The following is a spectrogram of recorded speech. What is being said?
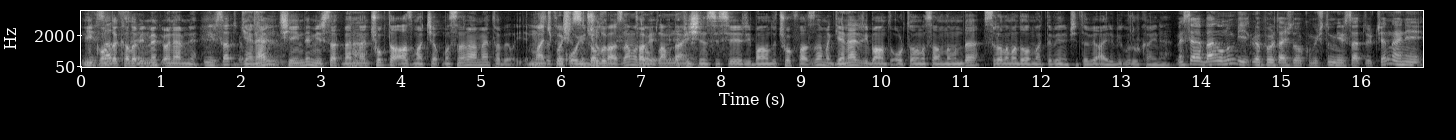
İlk Mirsat, onda kalabilmek önemli. Mirsat. Genel Söyleyeyim. şeyinde Mirsat benden çok da az maç yapmasına rağmen tabii Mirsat'ın başısı çok fazla ama tabii, toplamda aynı. efficiency'si, reboundu çok fazla ama genel rebound ortalaması anlamında sıralamada olmak da benim için tabii ayrı bir gurur kaynağı. Mesela ben onun bir röportajda okumuştum Mirsat Türkçen'in. Hani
